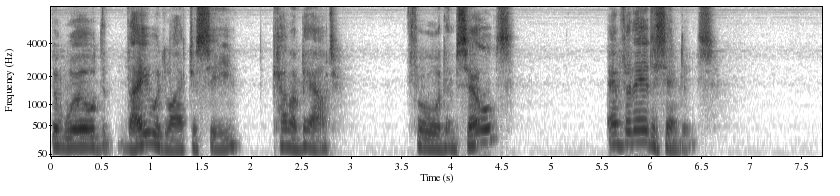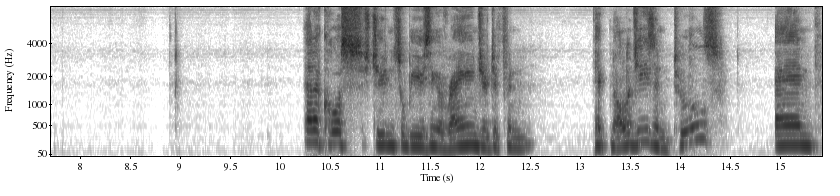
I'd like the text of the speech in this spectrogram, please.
the world that they would like to see come about for themselves and for their descendants. And of course, students will be using a range of different technologies and tools and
